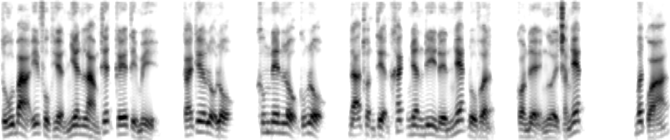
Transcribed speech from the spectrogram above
Tú bà y phục hiển nhiên làm thiết kế tỉ mỉ, cái kia lộ lộ, không nên lộ cũng lộ, đã thuận tiện khách nhân đi đến nhét đồ vật, còn để người trắng nhét bất quá,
